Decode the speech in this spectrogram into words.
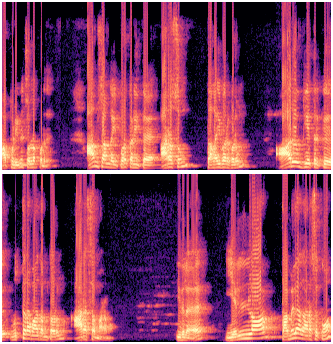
அப்படின்னு சொல்லப்படுது. ஆம்சாங்கை புறக்கணித்த அரசும் தலைவர்களும் ஆரோக்கியத்திற்கு உத்தரவாதம் தரும் அரச மரமும் இதுல எல்லாம் தமிழக அரசுக்கும்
